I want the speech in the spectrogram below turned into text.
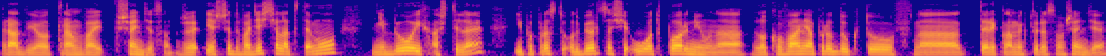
Radio, tramwaj, wszędzie są. Że jeszcze 20 lat temu nie było ich aż tyle i po prostu odbiorca się uodpornił na lokowania produktów, na te reklamy, które są wszędzie.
